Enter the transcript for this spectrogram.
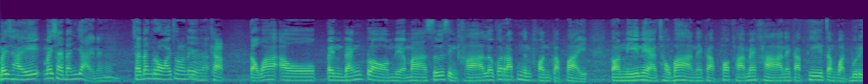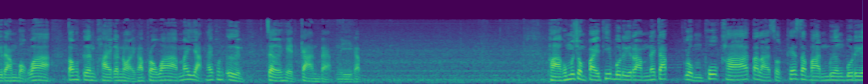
ไม่ใช้ไม่ใช้แบงค์ใหญ่นะฮะใช้แบงค์ร้อยเท่านั้นเองฮะครับแต่ว่าเอาเป็นแบงค์ปลอมเนี่ยมาซื้อสินค้าแล้วก็รับเงินทอนกลับไป ตอนนี้เนี่ยชาวบ้านนะครับพ่อค้าแม่ค้านะครับที่จังหวัดบุรีรัมย์บอกว่าต้องเตือนภัยกันหน่อยครับเพราะว่าไม่อยากให้คนอื่นเจอเหตุการณ์แบบนี้ครับ พาคุณผู้ชมไปที่บุรีรัมย์นะครับ กลุ่มผู้ค้าตลาดสดเทศบาลเมืองบุรี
